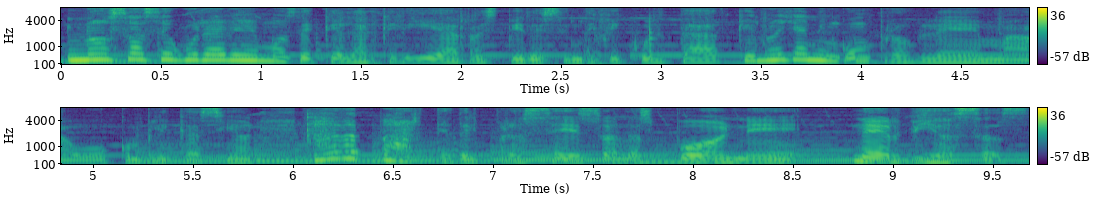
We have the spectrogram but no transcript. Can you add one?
Nos aseguraremos de que la cría respire sin dificultad, que no haya ningún problema o complicación. Cada parte del proceso nos pone nerviosos.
